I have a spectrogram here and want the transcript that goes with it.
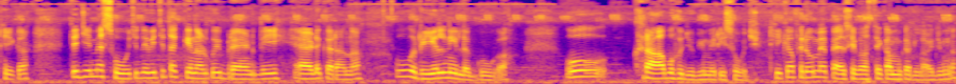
ਠੀਕ ਆ? ਤੇ ਜੇ ਮੈਂ ਸੋਚ ਦੇ ਵਿੱਚ ਧੱਕੇ ਨਾਲ ਕੋਈ ਬ੍ਰਾਂਡ ਦੀ ਐਡ ਕਰਾਂ ਨਾ, ਉਹ ਰੀਅਲ ਨਹੀਂ ਲੱਗੂਗਾ। ਉਹ ਖਰਾਬ ਹੋ ਜੂਗੀ ਮੇਰੀ ਸੋਚ, ਠੀਕ ਆ? ਫਿਰ ਉਹ ਮੈਂ ਪੈਸੇ ਵਾਸਤੇ ਕੰਮ ਕਰਨ ਲੱਗ ਜਾਊਂਗਾ,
